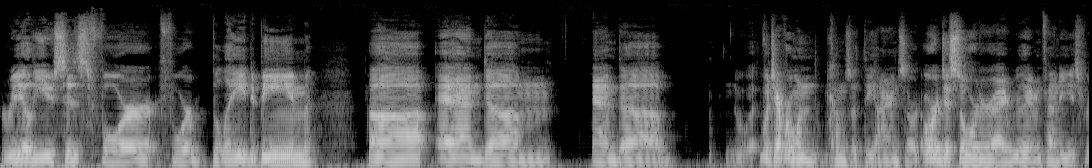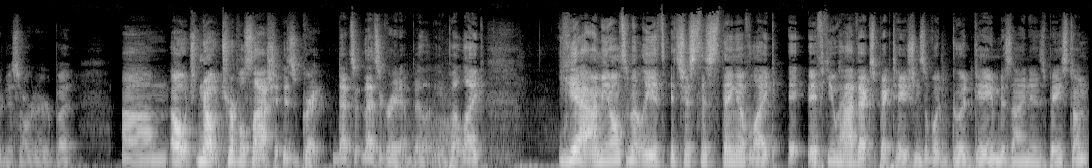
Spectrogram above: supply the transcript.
real uses for for Blade Beam, uh, and um and uh, whichever one comes with the Iron Sword or Disorder. I really haven't found a use for Disorder, but um oh no, Triple Slash is great. That's that's a great ability, but like. Yeah, I mean, ultimately, it's it's just this thing of like, if you have expectations of what good game design is based on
